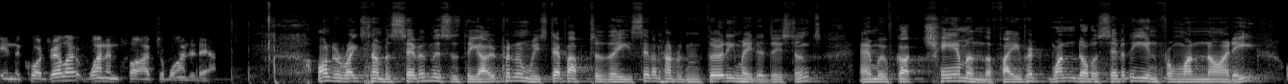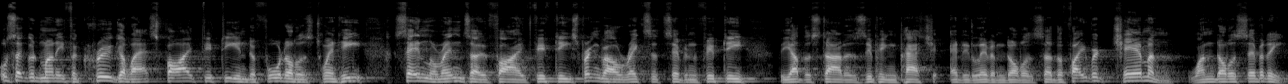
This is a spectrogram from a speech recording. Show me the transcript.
in the quadrella, one and five to wind it out. On to race number seven. This is the open, and we step up to the 730 metre distance. And we've got Chairman, the favourite, $1.70 in from 190 Also good money for Kruger Lass, 550 into $4.20 San Lorenzo, 550 Springvale Rex at 750 The other starters, Zipping Patch at $11. So the favourite, Chairman, $1.70.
